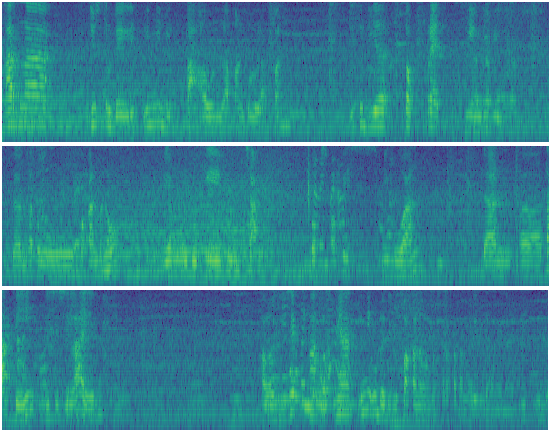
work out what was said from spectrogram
karena justru Daily ini di tahun 88 itu dia top rate IMDb dalam satu pekan penuh dia menduduki puncak box office mingguan. Dan eh, tapi di sisi lain kalau Zizek nganggapnya ini udah dilupakan sama masyarakat Amerika. Gitu.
